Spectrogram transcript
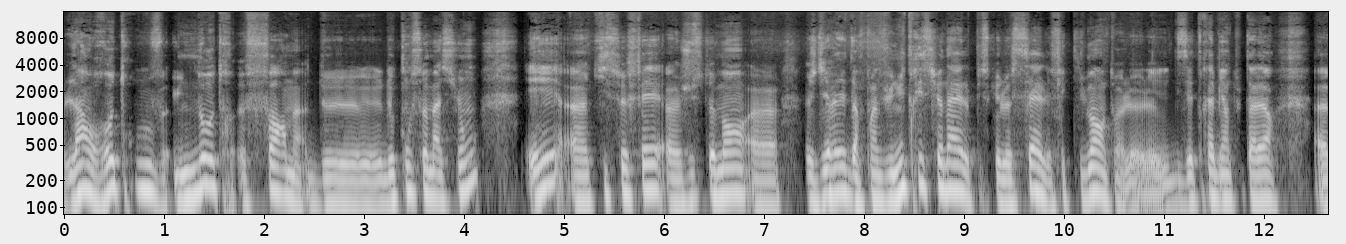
là, on retrouve une autre forme de, de consommation et euh, qui se fait euh, justement, euh, je dirais, d'un point de vue nutritionnel, puisque le sel, effectivement, le, le disait très bien tout à l'heure euh,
